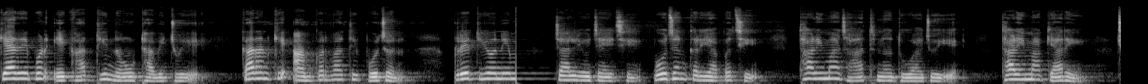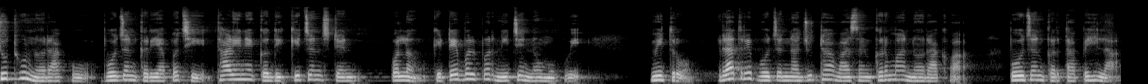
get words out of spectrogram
ક્યારેય પણ એક હાથથી ન ઉઠાવવી જોઈએ. કારણ કે આમ કરવાથી ભોજન પ્રેતીઓની ચાલ્યું જાય છે. ભોજન કર્યા પછી થાળીમાં જ હાથ ન ધોવા જોઈએ. થાળીમાં ક્યારેય જૂઠું ન રાખવું. ભોજન કર્યા પછી થાળીને કદી કિચન સ્ટેન્ડ પલંગ કે ટેબલ પર નીચે ન મૂકવી. મિત્રો, રાત્રે ભોજનના જૂઠા વાસણ ઘરમાં ન રાખવા. ભોજન કરતા પહેલા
